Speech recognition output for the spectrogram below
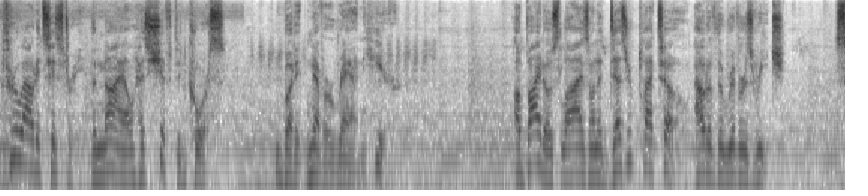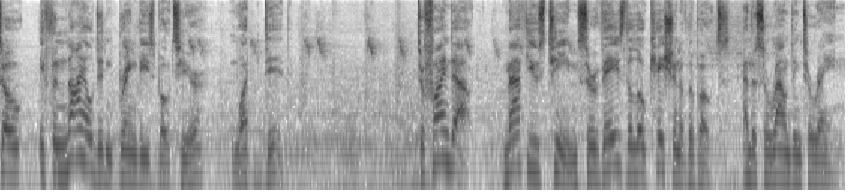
Throughout its history, the Nile has shifted course, but it never ran here. Abydos lies on a desert plateau out of the river's reach. So, if the Nile didn't bring these boats here, what did? To find out, Matthew's team surveys the location of the boats and the surrounding terrain.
